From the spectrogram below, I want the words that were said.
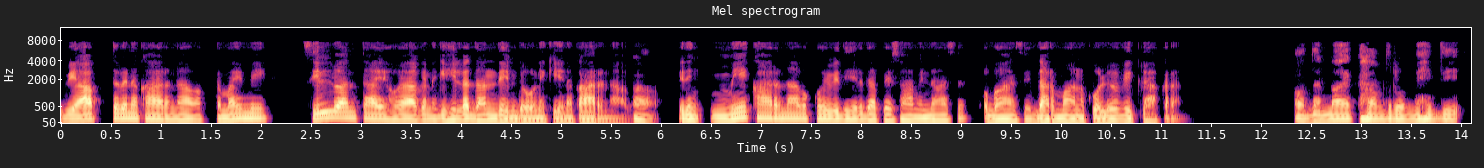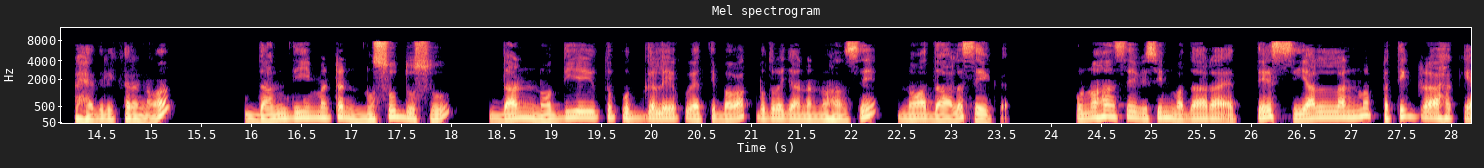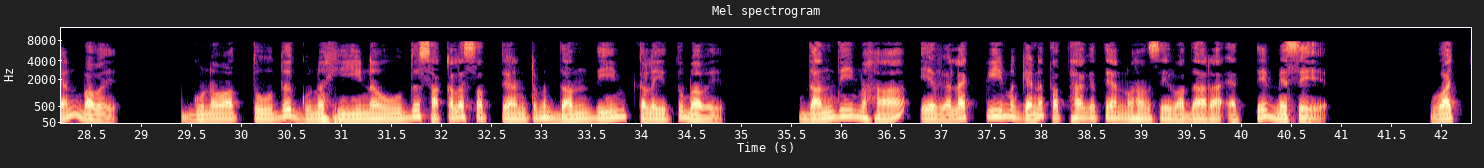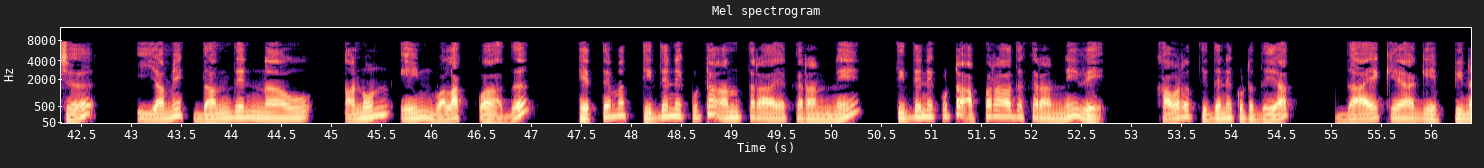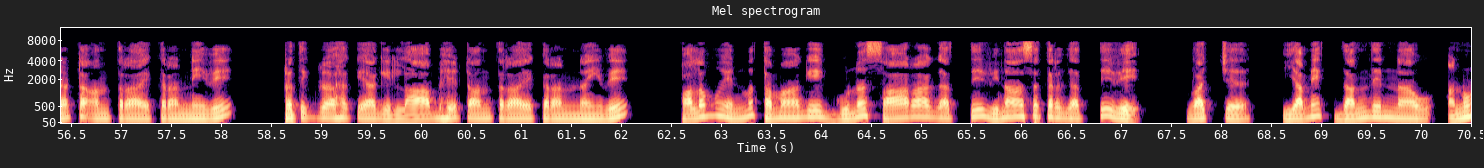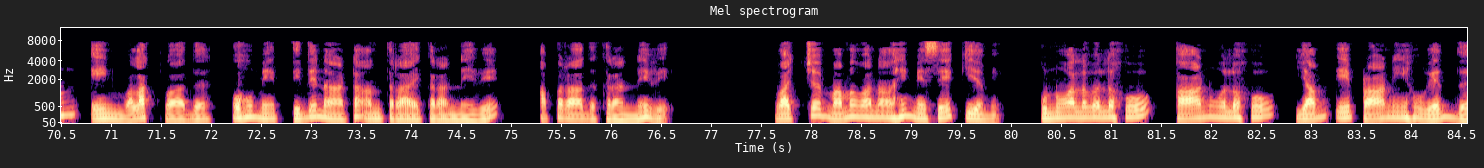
ව්‍යාප්ත වෙන කාරණාවක් තමයි මේ සිල්වන්ත අය හොයාගෙන ගිහිල්ලා දන් දෙන්න ඕනේ කියන කාරණාව. ඉතින් මේ කාරණාව කොයි විදිහටද අපේ ස්වාමීන් වහන්සේ ඔබ වහන්සේ ධර්මානුකූලව විග්‍රහ කරන්නේ? ඔව් දැන් නායක හඳුරු මෙහිදී පැහැදිලි කරනවා දන් දීමට නුසුදුසු දන් නොදිය යුතු පුද්ගලයෙකු ඇති බවක් බුදුරජාණන් වහන්සේ නොඅදාළසේක. උන්වහන්සේ විසින් වදාරා ඇත්තේ සියල්ලන්ම ප්‍රතිග්‍රාහකයන් බවය. ගුණවත් වූද ගුණහීන වූද සකල සත්වයන්ටම දන් දීම් කළ යුතු බවය. දන් දීම හා එය වැළැක්වීම ගැන තථාගතයන් වහන්සේ වදාරා ඇත්තේ මෙසේය. වච්ච යමෙක් දන් දෙන්නා වූ අනුන් එයින් වළක්වාද හෙතෙම තිදෙනෙකුට අන්තරාය කරන්නේ තිදෙනෙකුට අපරාධ කරන්නේ වේ. කවර තිදෙනෙකුට දෙයත් දායකයාගේ පිනට අන්තරාය කරන්නේ වේ. ප්‍රතිග්‍රාහකයාගේ ලාභයට අන්තරාය කරන්නයි වේ. පළමුවෙන්ම තමාගේ ಗುಣ සාරාගත්තේ විනාශ කරගත්තේ වේ. වච්ච යමෙක් දන් දෙන්නා වූ අනුන් එයින් වළක්වාද ඔහු මේ තිදෙනාට අන්තරාය කරන්නේ වේ අපරාධ කරන්නේ වේ වච්ච මම වනාහි මෙසේ කියමි. කුණුවලවල හෝ කාණුවල හෝ යම් ඒ ප්‍රාණීහු වෙද්ද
